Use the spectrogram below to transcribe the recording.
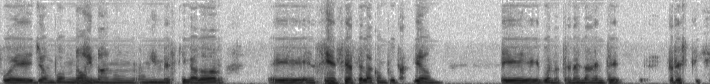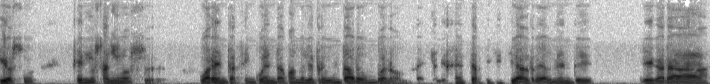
fue John von Neumann, un, un investigador eh, en ciencias de la computación, eh, bueno, tremendamente prestigioso, que en los años eh, 40, 50, cuando le preguntaron, bueno, ¿la inteligencia artificial realmente llegará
